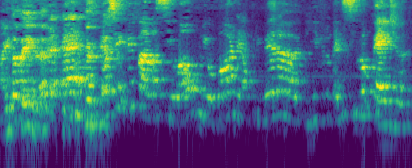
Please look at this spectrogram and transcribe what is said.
Ainda bem, né? É, eu sempre falo assim, o álbum Newborn é o primeiro livro da enciclopédia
